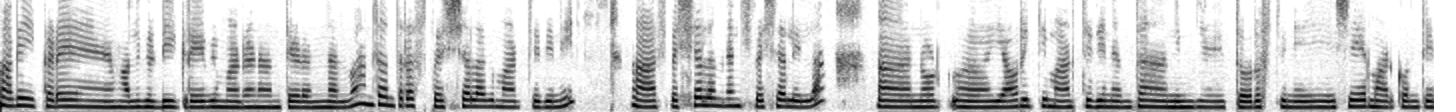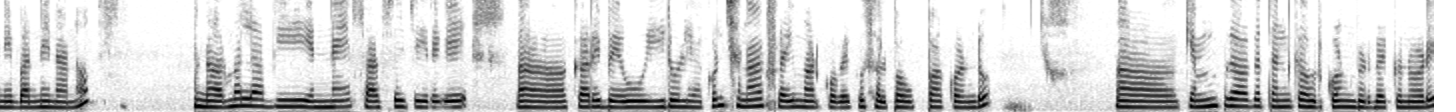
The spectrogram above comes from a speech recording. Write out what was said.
ಹಾಗೆ ಈ ಕಡೆ ಆಲೂಗಡ್ಡೆ ಗ್ರೇವಿ ಮಾಡೋಣ ಅಂತೇಳಿ ಅನ್ನಲ್ವ? ಅಂದರೆ ಒಂಥರ ಸ್ಪೆಷಲಾಗಿ ಮಾಡ್ತಿದ್ದೀನಿ. ಸ್ಪೆಷಲ್ ಅಂದ್ರೆ ಸ್ಪೆಷಲ್ ಇಲ್ಲ. ನೋಡ್ ಯಾವ ರೀತಿ ಮಾಡ್ತಿದ್ದೀನಿ ಅಂತ ನಿಮಗೆ ತೋರಿಸ್ತೀನಿ ಶೇರ್ ಮಾಡ್ಕೊತೀನಿ. ಬನ್ನಿ ನಾನು. ನಾರ್ಮಲ್ ಆಗಿ ಎಣ್ಣೆ, ಸಾಸಿವೆ, ಜೀರಿಗೆ ಕರಿಬೇವು, ಈರುಳ್ಳಿ ಹಾಕೊಂಡು ಚೆನ್ನಾಗಿ ಫ್ರೈ ಮಾಡ್ಕೋಬೇಕು. ಸ್ವಲ್ಪ ಉಪ್ಪು ಹಾಕ್ಕೊಂಡು ಕೆಂಪಗಾಗೋ ತನಕ ಹುರ್ಕೊಂಡು ಬಿಡಬೇಕು ನೋಡಿ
